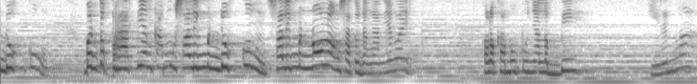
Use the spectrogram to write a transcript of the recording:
mendukung. Bentuk perhatian kamu saling mendukung, saling menolong satu dengan yang lain. Kalau kamu punya lebih, kirimlah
